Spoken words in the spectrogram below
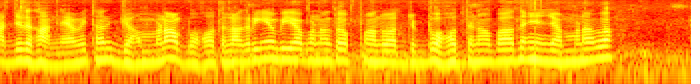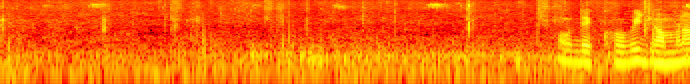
ਅੱਜ ਦਿਖਾਉਂਦੇ ਆ ਵੀ ਤੁਹਾਨੂੰ ਜਾਮਣਾ ਬਹੁਤ ਲੱਗ ਰਹੀਆਂ ਵੀ ਆਪਣਾ ਤਾਂ ਆਪਾਂ ਤੋਂ ਅੱਜ ਬਹੁਤ ਦਿਨਾਂ ਬਾਅਦ ਇਹ ਜਾਮਣਾ ਵਾ। ਉਹ ਦੇਖੋ ਵੀ ਜਾਮਣਾ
